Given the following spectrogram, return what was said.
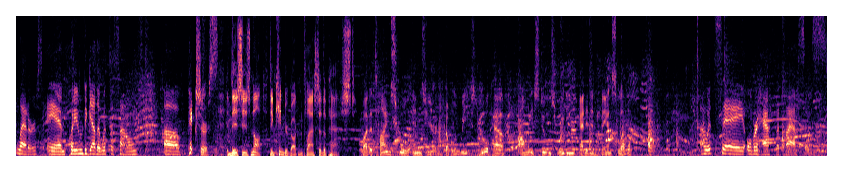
letters and putting them together with the sounds of pictures. This is not the kindergarten class of the past. By the time school ends here in a couple of weeks, you will have how many students reading at an advanced level? I would say over half the classes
